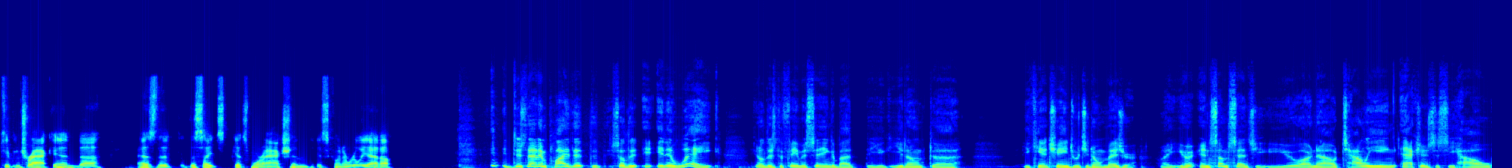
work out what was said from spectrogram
keeping track. And uh, as the the site gets more action, it's going to really add up. Does that imply that, that so that in a way, you know, there's the famous saying about you you don't uh, you can't change what you don't measure, right? You're in some sense you, are now tallying actions to see how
